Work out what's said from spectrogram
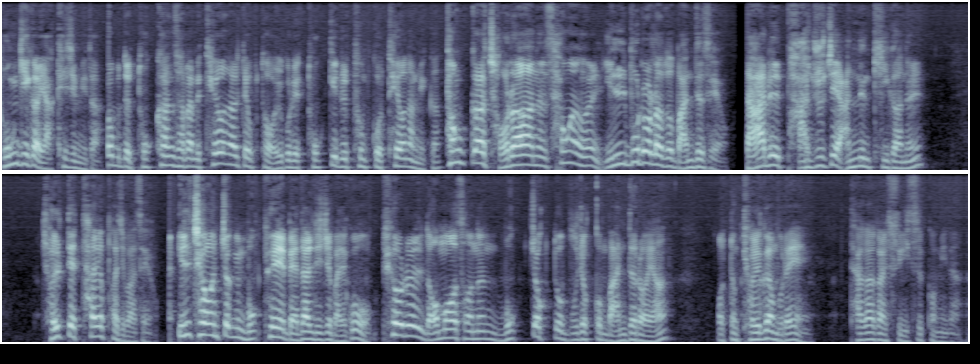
동기가 약해집니다. 여러분들 독한 사람이 태어날 때부터 얼굴에 도끼를 품고 태어납니까? 평가절하하는 상황을 일부러라도 만드세요. 나를 봐주지 않는 기간을 절대 타협하지 마세요. 1차원적인 목표에 매달리지 말고 목표를 넘어서는 목적도 무조건 만들어야 어떤 결과물에 다가갈 수 있을 겁니다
